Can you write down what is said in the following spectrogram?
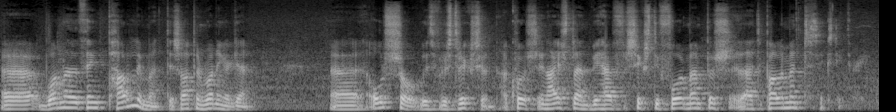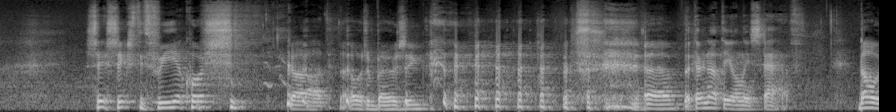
Uh, one other thing, Parliament is up and running again. Uh, also with restriction. Of course, in Iceland we have 64 members at the Parliament. 63. Si- 63 of course. God that was embarrassing. Um, But they're not the only staff. no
